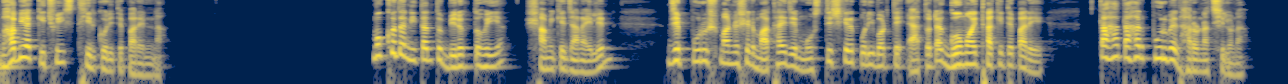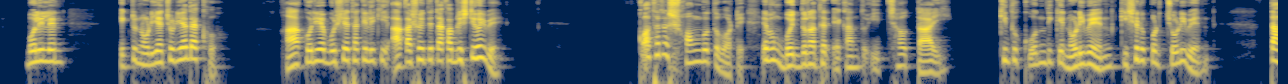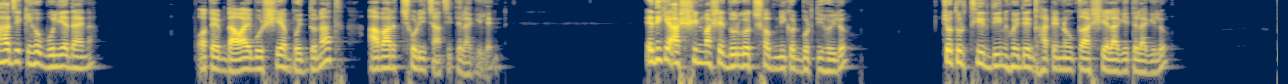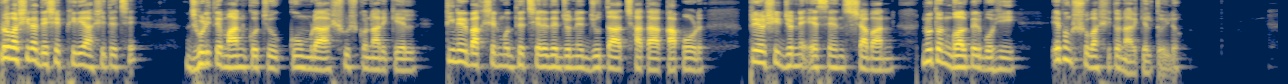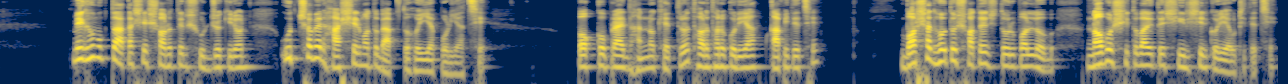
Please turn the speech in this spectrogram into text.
ভাবিয়া কিছুই স্থির করিতে পারেন না। মুখ্যদা নিতান্ত বিরক্ত হইয়া স্বামীকে জানাইলেন যে, পুরুষ মানুষের মাথায় যে মস্তিষ্কের পরিবর্তে এতটা গোময় থাকিতে পারে, তাহা তাহার পূর্বে ধারণা ছিল না। বলিলেন, একটু নড়িয়া চড়িয়া দেখো। হাঁ করিয়া বসিয়া থাকিলে কি আকাশ হইতে টাকা বৃষ্টি হইবে? কথাটা সঙ্গত বটে এবং বৈদ্যনাথের একান্ত ইচ্ছাও তাই। কিন্তু কোন দিকে নড়িবেন, কিসের উপর চড়িবেন, তাহা যে কেহ বলিয়া দেয় না। অতএব দাওয়ায় বসিয়া বৈদ্যনাথ আবার ছড়ি চাঁচিতে লাগিলেন। এদিকে আশ্বিন মাসে দুর্গোৎসব নিকটবর্তী হইল। চতুর্থীর দিন হইতে ঘাটে নৌকা আসিয়া লাগিতে লাগিল। প্রবাসীরা দেশে ফিরে আসিতেছে। ঝুড়িতে মানকচু, কুমড়া, শুষ্ক নারিকেল, টিনের বাক্সের মধ্যে ছেলেদের জন্য জুতা, ছাতা, কাপড় প্রেয়সীর জন্য এসেন্স, সাবান, নূতন গল্পের বহি এবং সুবাসিত নারকেল তৈল। মেঘমুক্ত আকাশে শরতের সূর্যকিরণ উৎসবের হাস্যের মতো ব্যাপ্ত হইয়া পড়িয়াছে। পক্কপ্রায় ধান্যক্ষেত্র থরথর করিয়া কাঁপিতেছে। বর্ষাধৌত সতেজ তরুপল্লব নব শীতবায়ুতে শিরশির করিয়া উঠিতেছে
